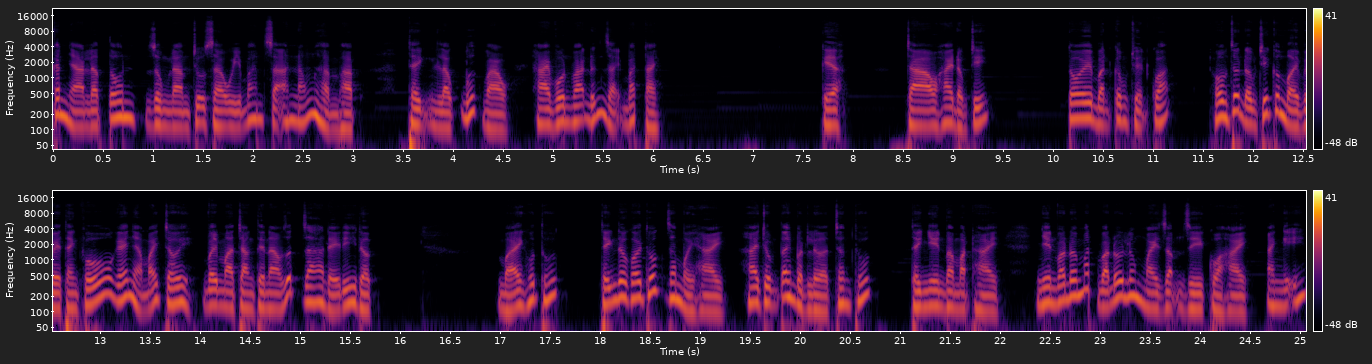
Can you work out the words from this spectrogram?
căn nhà lập tôn dùng làm trụ sở ủy ban xã nóng hầm hập. Thịnh Lộc bước vào, hai vôn vã đứng dậy bắt tay. Kìa, chào hai đồng chí. Tôi bận công chuyện quá. Hôm trước đồng chí có mời về thành phố ghé nhà máy chơi, vậy mà chẳng thể nào dứt ra để đi được. Mời anh hút thuốc. Thịnh đưa gói thuốc ra mời Hải, hai chụm tay bật lửa châm thuốc. Thịnh nhìn vào mặt Hải, nhìn vào đôi mắt và đôi lông mày rậm gì của Hải, anh nghĩ.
